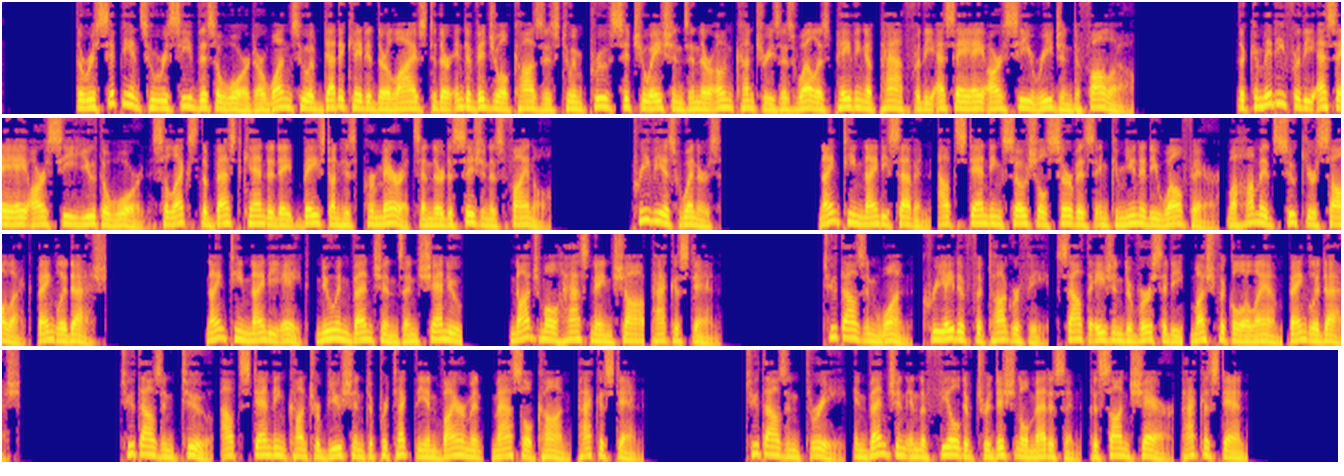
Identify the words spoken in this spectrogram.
The recipients who receive this award are ones who have dedicated their lives to their individual causes to improve situations in their own countries as well as paving a path for the SAARC region to follow. The committee for the SAARC Youth Award selects the best candidate based on his, her merits and their decision is final. Previous winners 1997 Outstanding Social Service in Community Welfare Muhammad Sukir Salek Bangladesh 1998 New Inventions and Shanu Najmul Hasnain Shah Pakistan. 2001 Creative Photography South Asian Diversity Mushfiqul Alam Bangladesh. 2002 Outstanding Contribution to Protect the Environment Masil Khan Pakistan. 2003 Invention in the Field of Traditional Medicine Hassan Sher Pakistan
